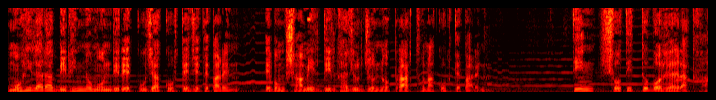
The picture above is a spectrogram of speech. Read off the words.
মহিলারা বিভিন্ন মন্দিরে পূজা করতে যেতে পারেন এবং স্বামীর দীর্ঘায়ুর জন্য প্রার্থনা করতে পারেন। তিন, সতীত্ব বজায় রাখা।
